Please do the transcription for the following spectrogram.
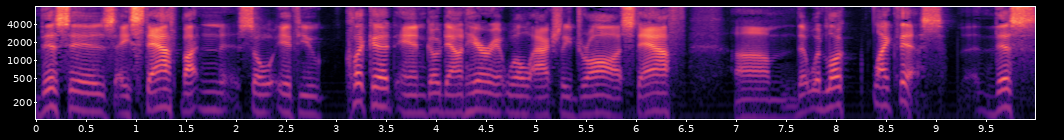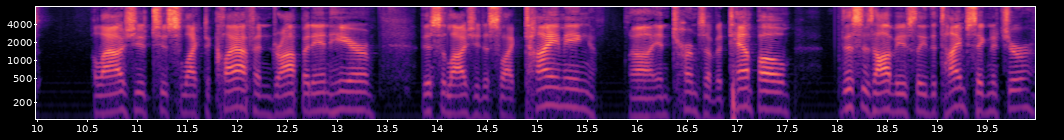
This is a staff button, so if you click it and go down here, it will actually draw a staff um, that would look like this. This allows you to select a clef and drop it in here. This allows you to select timing uh, in terms of a tempo. This is obviously the time signature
